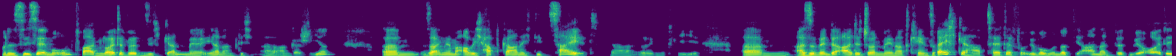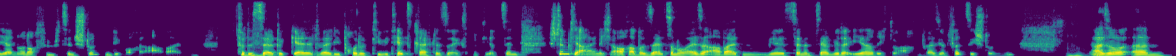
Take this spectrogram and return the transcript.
Und es ist ja immer Umfragen, Leute würden sich gern mehr ehrenamtlich äh, engagieren. Ähm, sagen wir mal, aber ich habe gar nicht die Zeit, ja, irgendwie. Ähm, also wenn der alte John Maynard Keynes recht gehabt hätte vor über 100 Jahren, dann würden wir heute ja nur noch 15 Stunden die Woche arbeiten für dasselbe Geld, weil die Produktivitätskräfte so explodiert sind. Stimmt ja eigentlich auch, aber seltsamerweise arbeiten wir jetzt tendenziell wieder eher Richtung 38 und 40 Stunden. Mhm. Also ähm,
